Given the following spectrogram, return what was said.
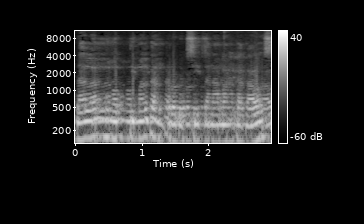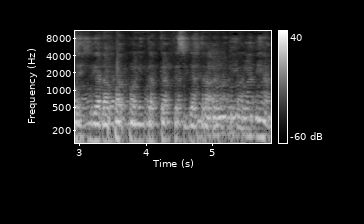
dalam mengoptimalkan produksi tanaman kakao sehingga dapat meningkatkan kesejahteraan pelatihan.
